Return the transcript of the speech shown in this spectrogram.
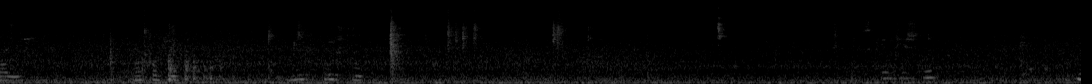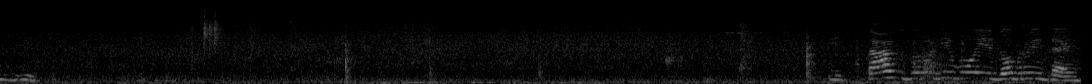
наріж. Я хочу дві три штуки. Скільки штук? Дві. І так, дорогі мої, добрий день.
